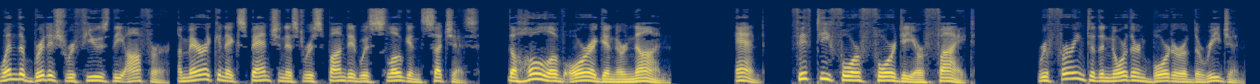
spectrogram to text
When the British refused the offer, American expansionists responded with slogans such as, the whole of Oregon or none, and 5440 or fight, referring to the northern border of the region.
